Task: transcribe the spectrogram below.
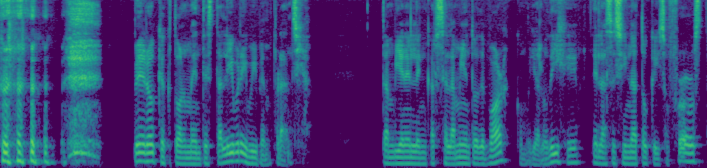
Pero que actualmente está libre y vive en Francia. También el encarcelamiento de Barg, como ya lo dije, el asesinato que hizo First,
